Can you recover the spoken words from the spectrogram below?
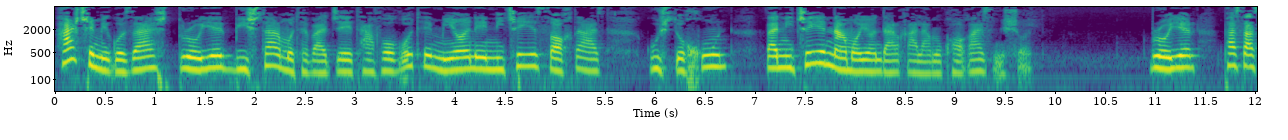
هرچه میگذشت برویر بیشتر متوجه تفاوت میان نیچه ساخته از گوشت و خون و نیچه نمایان در قلم و کاغذ می‌شد. برویر پس از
